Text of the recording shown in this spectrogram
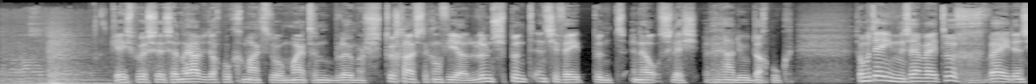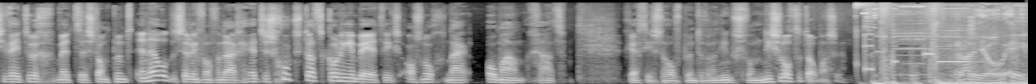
Kees Brussen is een radiodagboek gemaakt door Maarten Bleumers. Terugluisteren kan via lunch.ncv.nl slash radiodagboek. Zometeen zijn wij terug, wij de NCV terug met stand.nl. De stelling van vandaag. Het is goed dat koningin Beatrix alsnog naar Oman gaat. U krijgt eerst de hoofdpunten van het nieuws van Lieselotte Thomassen. Radio 1,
